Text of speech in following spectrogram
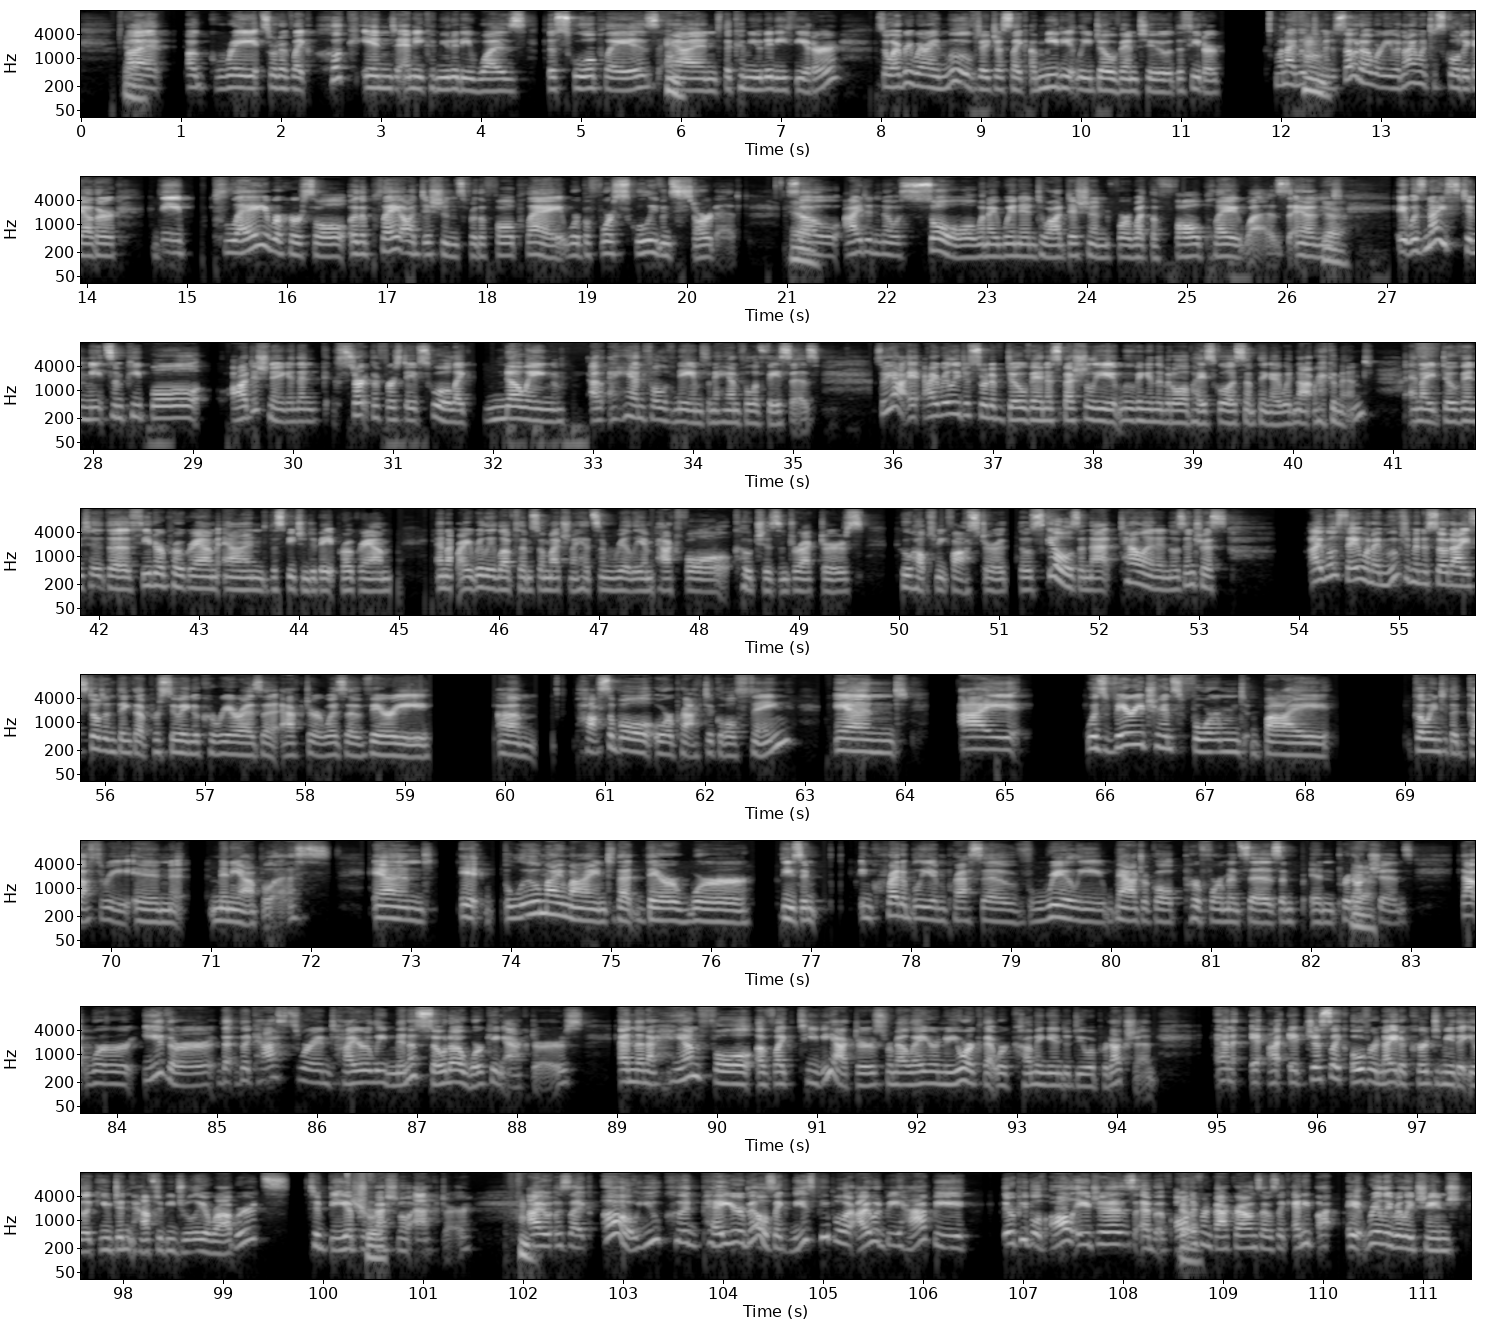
Yeah. But a great sort of like hook into any community was the school plays Hmm. and the community theater. So everywhere I moved, I just like immediately dove into the theater. When I moved to Hmm. Minnesota, where you and I went to school together, the play rehearsal or the play auditions for the fall play were before school even started. Yeah. So I didn't know a soul when I went in to audition for what the fall play was. And Yeah. it was nice to meet some people auditioning and then start the first day of school like knowing a, a handful of names and a handful of faces so yeah I, I really just sort of dove in especially moving in the middle of high school is something i would not recommend and i dove into the theater program and the speech and debate program and i really loved them so much and i had some really impactful coaches and directors who helped me foster those skills and that talent and those interests I will say when I moved to Minnesota, I still didn't think that pursuing a career as an actor was a very um, possible or practical thing. And I was very transformed by going to the Guthrie in Minneapolis. And it blew my mind that there were these in- incredibly impressive, really magical performances and, and productions that were either that the casts were entirely Minnesota working actors and then a handful of like TV actors from LA or New York that were coming in to do a production. And it, I- it just like overnight occurred to me that you like you didn't have to be Julia Roberts to be a Sure. professional actor. Hmm. I was like, oh, you could pay your bills. Like these people are. I would be happy. There were people of all ages and of all Yeah. different backgrounds. I was like, any. It really, really changed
